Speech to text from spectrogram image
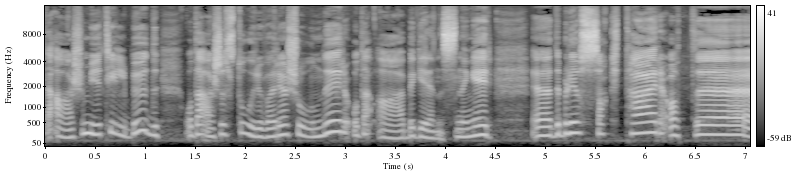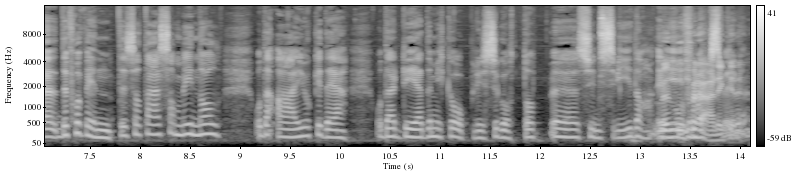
Det er så mye tilbud, og det er så store variasjoner, og det er begrensninger. Eh, Det ble jo sagt her at eh, det forventes at det er samme innhold, og det er jo ikke det. Og det er det de ikke opplyser godt opp, syns vi, da. Men hvorfor er det ikke det?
